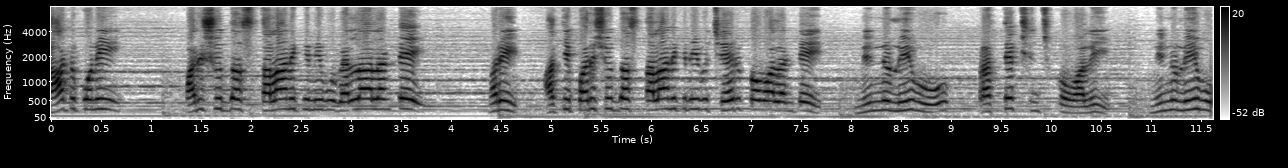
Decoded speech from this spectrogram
దాటుకొని పరిశుద్ధ స్థలానికి నీవు వెళ్ళాలంటే మరి అతి పరిశుద్ధ స్థలానికి నీవు చేరుకోవాలంటే నిన్ను నీవు ప్రత్యక్షించుకోవాలి. నిన్ను నీవు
